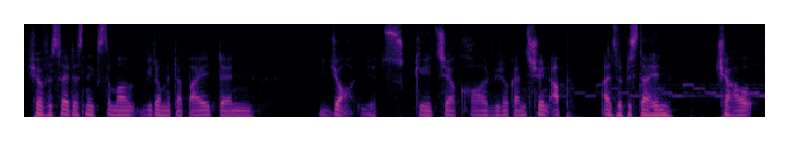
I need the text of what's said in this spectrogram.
Ich hoffe, ihr seid das nächste Mal wieder mit dabei, denn ja, jetzt geht's ja gerade wieder ganz schön ab. Also bis dahin. Ciao.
